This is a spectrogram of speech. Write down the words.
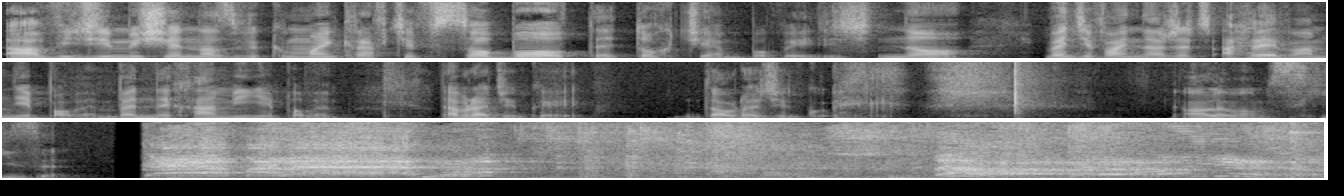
a widzimy się na zwykłym Minecrafcie w sobotę, to chciałem powiedzieć. No, będzie fajna rzecz, ale wam nie powiem, będę chami, nie powiem. Dobra, dziękuję. Dobra, dziękuję. Ale mam schizę. Nie,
